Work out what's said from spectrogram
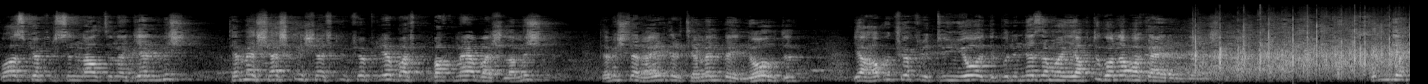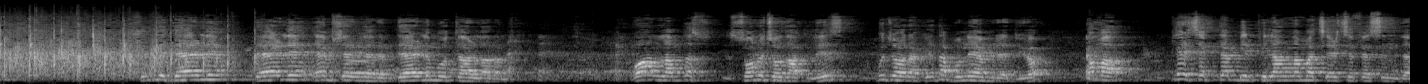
Boğaz Köprüsü'nün altına gelmiş. Temel şaşkın şaşkın köprüye baş, bakmaya başlamış. Demişler hayırdır Temel Bey ne oldu? Ya ha bu köprü dün yoldu bunu ne zaman yaptık ona bakayım demiş. Şimdi şimdi değerli değerli hemşerilerim, değerli muhtarlarım. Bu anlamda sonuç odaklıyız. Bu coğrafyada bunu emrediyor. Ama gerçekten bir planlama çerçevesinde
